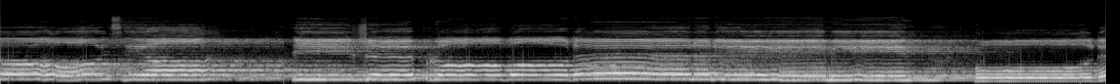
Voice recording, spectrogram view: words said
Радуйся, и же прочь. pudesi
